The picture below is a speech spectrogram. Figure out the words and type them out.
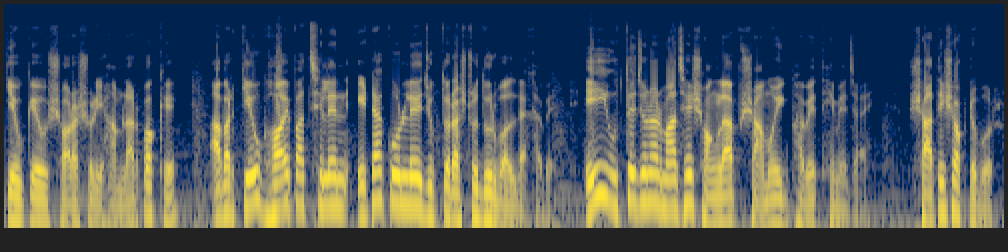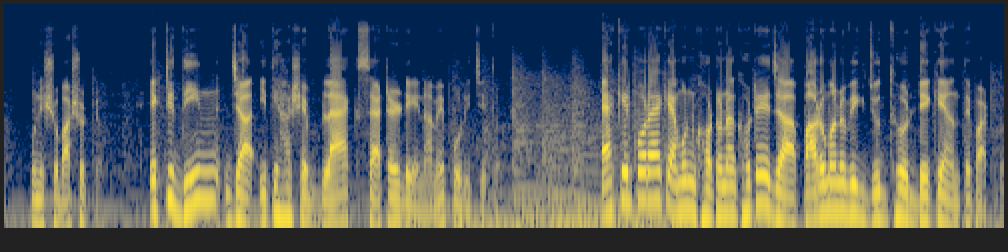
কেউ কেউ সরাসরি হামলার পক্ষে, আবার কেউ ভয় পাচ্ছিলেন এটা করলে যুক্তরাষ্ট্র দুর্বল দেখাবে। এই উত্তেজনার মাঝে সংলাপ সাময়িকভাবে থেমে যায়। সাতইশ অক্টোবর, উনিশশো বাষট্টি। একটি দিন যা ইতিহাসে ব্ল্যাক স্যাটারডে নামে পরিচিত। একের পর এক এমন ঘটনা ঘটে যা পারমাণবিক যুদ্ধ ডেকে আনতে পারত।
